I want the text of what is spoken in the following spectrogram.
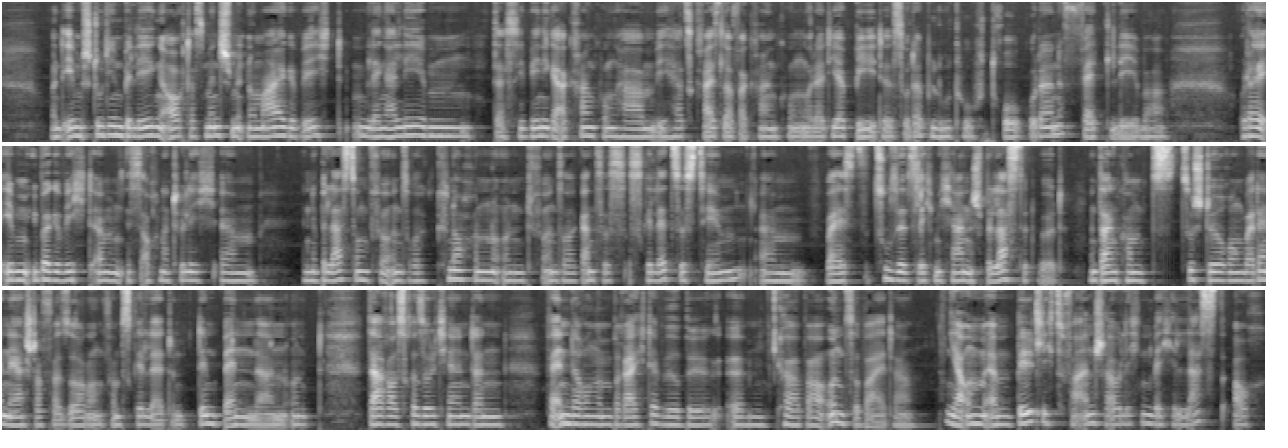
Und eben Studien belegen auch, dass Menschen mit Normalgewicht länger leben, dass sie weniger Erkrankungen haben wie Herz-Kreislauf-Erkrankungen oder Diabetes oder Bluthochdruck oder eine Fettleber. Oder eben Übergewicht ähm, ist auch natürlich ähm, eine Belastung für unsere Knochen und für unser ganzes Skelettsystem, ähm, weil es zusätzlich mechanisch belastet wird. Und dann kommt es zu Störungen bei der Nährstoffversorgung vom Skelett und den Bändern und daraus resultieren dann Veränderungen im Bereich der Wirbelkörper ähm, und so weiter. Ja, um ähm, bildlich zu veranschaulichen, welche Last auch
